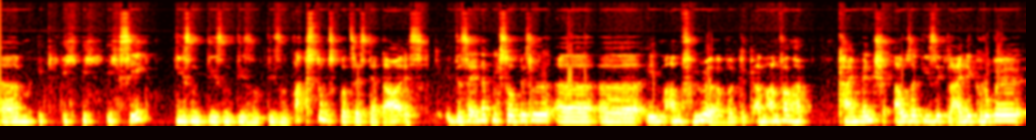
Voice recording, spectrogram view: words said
ähm, ich, ich, ich, ich sehe diesen, diesen, diesen, diesen Wachstumsprozess, der da ist das erinnert mich so ein bisschen äh, äh, eben an früher. Am Anfang hat kein Mensch außer diese kleine Gruppe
